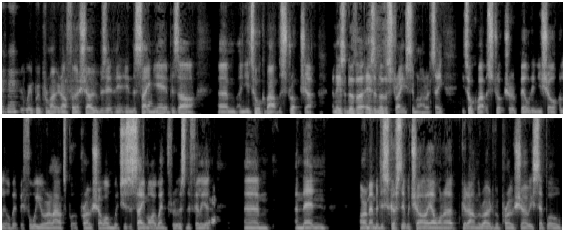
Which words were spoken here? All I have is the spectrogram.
Mm-hmm. We, we, promoted our first show was in, in the same year, bizarre. Um, and you talk about the structure, and here's another here's another strange similarity. You talk about the structure of building your show up a little bit before you're allowed to put a pro show on, which is the same I went through as an affiliate. Um, and then I remember discussing it with Charlie. I want to go down the road of a pro show. He said, "Well,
